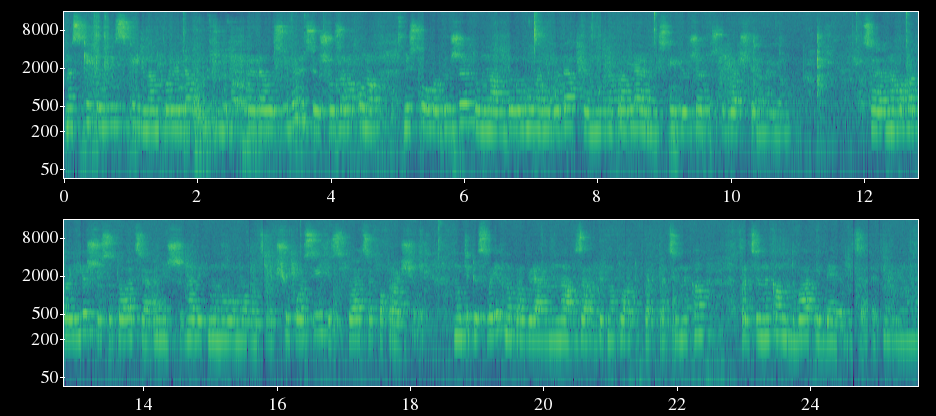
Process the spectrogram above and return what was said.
Наскільки низький нам передали, субвенцію, що за рахунок міського бюджету на делеговані видатки ми направляємо міський бюджет до 124 мільйони. Це набагато гірша ситуація, аніж навіть минулому році. Якщо по освіті ситуація покращилась. Ми тільки своїх направляємо на заробітну плату працівникам, працівникам 2,9 мільйона.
